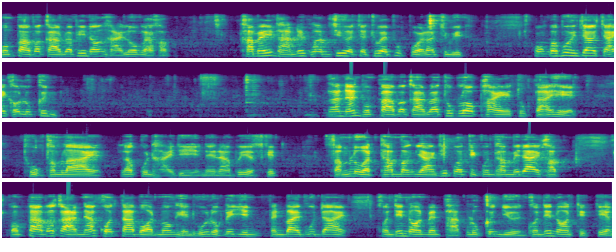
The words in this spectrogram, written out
ผมเปล่าประกาศว่าพี่น้องหายโรคแล้วครับ คำอธิษฐานด้วยความเชื่อจะช่วยผู้ป่วยและชีวิต องค์พระผู้เป็นเจ้าจะให้เขาลุกขึ้นดังนั้นผมเปล่าประกาศว่าทุกโรคภัยทุกสาเหตุ ถูกทำลายแล้วคุณหายดีในนามพระเยซูคริสต์สำรวจทำบางอย่างที่ปกติคุณทำไม่ได้ครับ ผมเปล่าประกาศนะ คนตาบอดมองเห็นหูหนวกได้ยินเป็นใบพูดได้ คนที่นอนเป็นผักลุกขึ้นยืน คนที่นอนติดเตียง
